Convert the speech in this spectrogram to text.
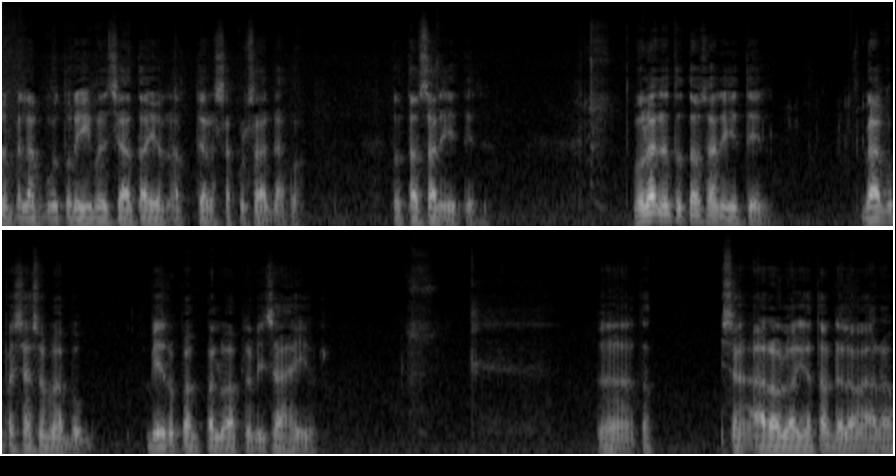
Ang alam ko, 3 months yata yun after sa kursada ko. 2018. Mula ng 2018, bago pa siya sumabog, meron pang follow-up na mensahe yun. Uh, tat- isang araw lang yata o dalawang araw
